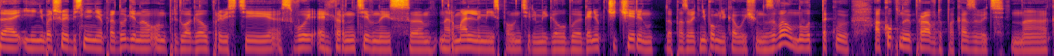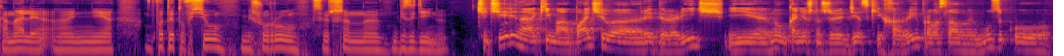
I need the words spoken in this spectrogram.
Да, и небольшое объяснение про Дугина. Он предлагал провести свой альтернативный с э, нормальными исполнителями «Голубой огонек» Чечерину туда позвать. Не помню, кого еще называл, но вот такую окопную правду показывать на канале, а не вот эту всю мишуру совершенно безыдейную. Чечерина, Акима Апачева, рэпера Рич и, ну, конечно же, детские хоры, православную музыку.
